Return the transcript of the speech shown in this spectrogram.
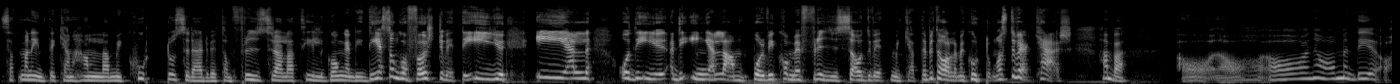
så att man inte kan handla med kort och så där. Du vet, de fryser alla tillgångar. Det är det som går först, du vet. Det är ju el och det är, det är inga lampor. Vi kommer frysa och du vet, man kan inte betala med kort. Då måste vi ha cash. Han bara, ja, ja, ja, ja men det, ja,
